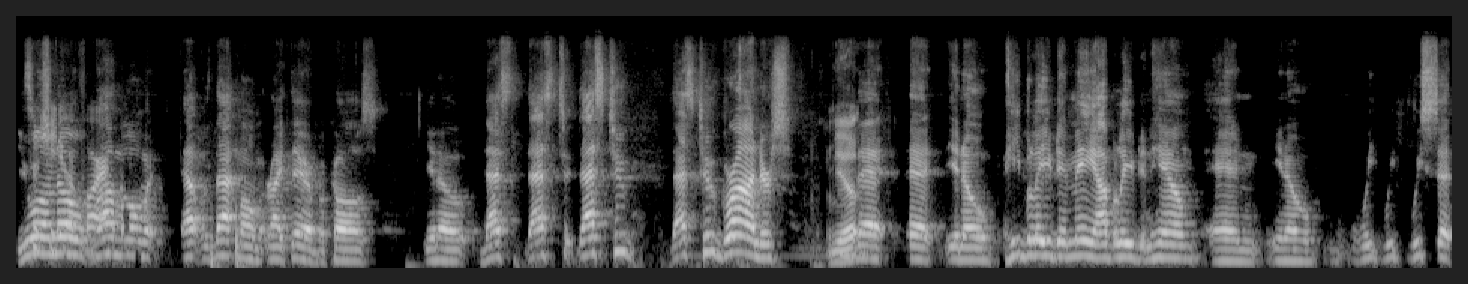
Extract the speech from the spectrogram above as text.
You want to know my moment? That was that moment right there because you know that's that's two that's two that's two grinders. Yep. That that you know he believed in me, I believed in him, and you know we we we set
